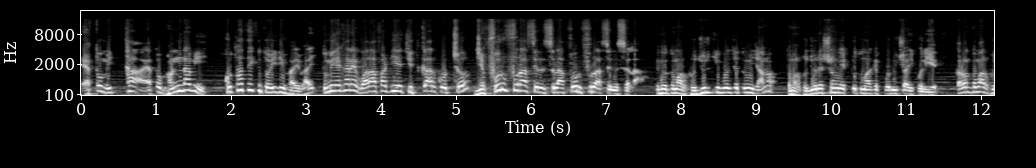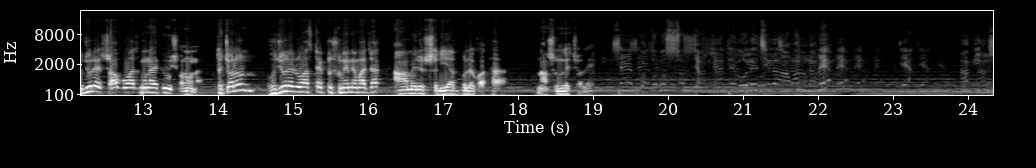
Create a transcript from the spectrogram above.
এত মিথ্যা, এত ভণ্ডামি কোথা থেকে তৈরি হয় ভাই? তুমি এখানে গলা ফাটিয়ে চিৎকার করছ যে ফুরফুরা সিলসিলা ফুরফুরা সিলসিলা। কিন্তু তোমার হুজুর কি বলছে তুমি জানো? তোমার হুজুরের সঙ্গে একটু তোমাকে পরিচয় করিয়ে দিই। কারণ তোমার হুজুরের সব ওয়াজ মনে হয় তুমি শোনো না। তো চলুন হুজুরের ওয়াজটা একটু শুনে নেওয়া যাক। আমের শরিয়াত বলে কথা না শুনলে চলে। বলেছিল আমার নামে যে আমিরুস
